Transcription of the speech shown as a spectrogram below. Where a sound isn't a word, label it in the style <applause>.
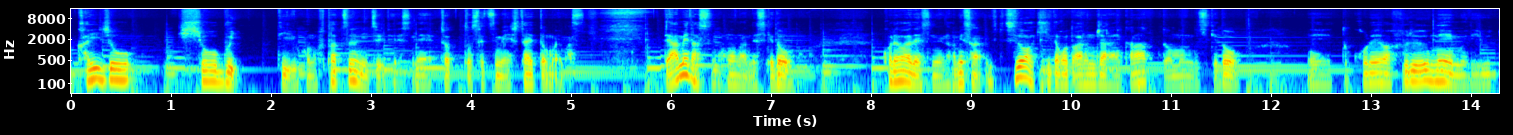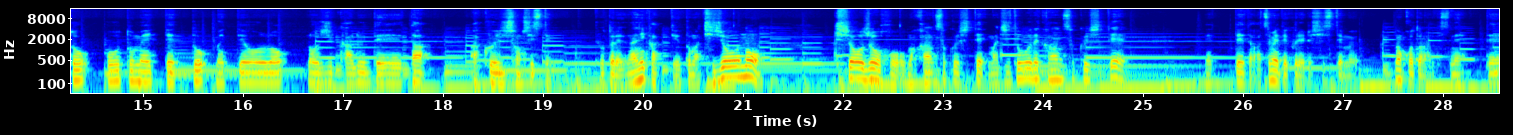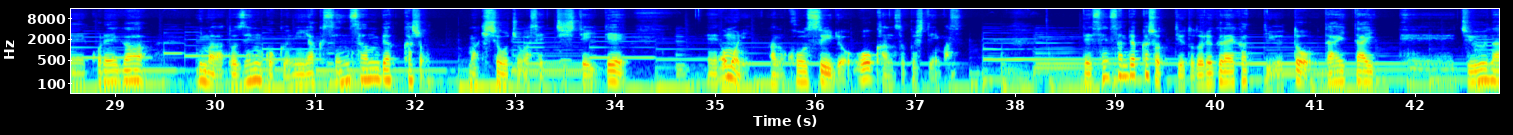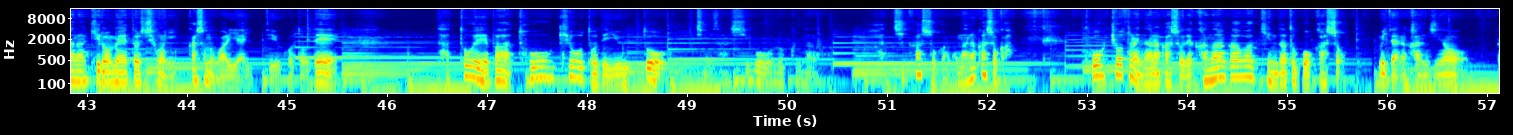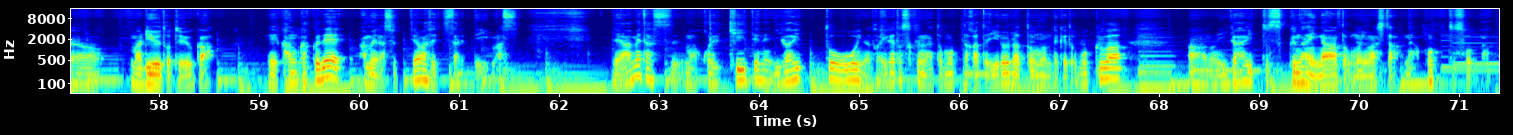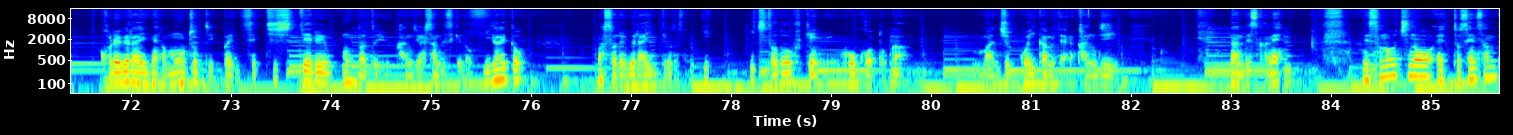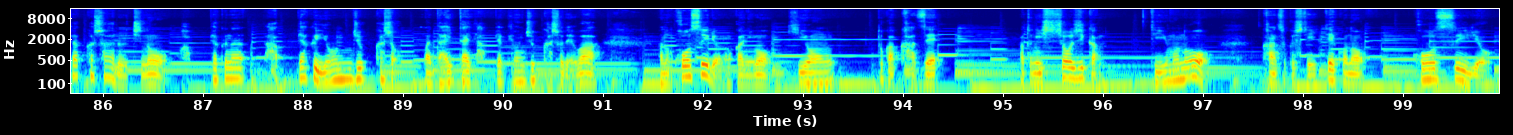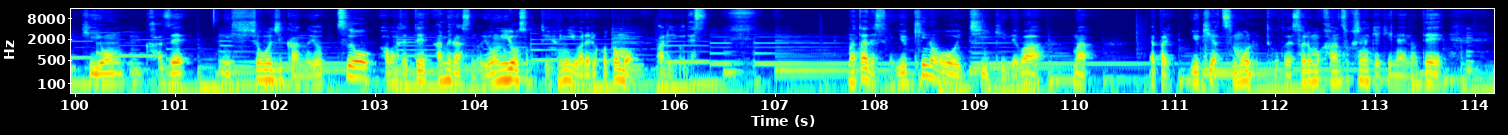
海上気象ブイっていうこの2つについてですね、ちょっと説明したいと思います。で、アメダスの方なんですけど、これはですね、なんか皆さん一度は聞いたことあるんじゃないかなって思うんですけど、えっ、ー、と、これはフルネームで言うと、 Automated Meteorological Data Acquisition Systemということで何かっていうと、まあ、地上の気象情報をま観測して、まあ、自動で観測して、データを集めてくれるシステムのことなんですね。で、これが今だと全国に約1300箇所、まあ、気象庁が設置していて、え主にあの降水量を観測しています。で、1300箇所っていうとどれくらいかっていうと、だいたい、え 17km 四方に1箇所の割合っていうことで、例えば東京都で言うと、1、2、3、4、5、6、7、8箇所かな ?7 箇所か。東京都内7箇所で、神奈川県だと5箇所みたいな感じの、まあ、流度というか、えー、感覚でアメダスっていうのが設置されています。で、アメダス、まあこれ聞いてね、意外と多いなとか意外と少ないなと思った方いろいろだと思うんだけど、僕はあの意外と少ないなと思いました。なんかもっとそうな、これぐらいなんかもうちょっといっぱい設置してるもんだという感じがしたんですけど、意外と、まあそれぐらいってことですね。1都道府県に5個とかまあ、10個以下みたいな感じなんですかね。で、そのうちの、えっと、1300箇所あるうちの800な840箇所、まあ、大体840箇所では、あの降水量の他にも気温とか風、あと日照時間っていうものを観測していて、この降水量、気温、風、日照時間の4つを合わせてアメラスの4要素というふうに言われることもあるようです。またですね、雪の多い地域では、やっぱり雪が積もるってことで、それも観測しなきゃいけないので、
